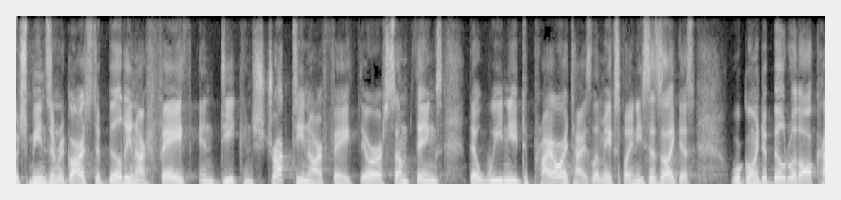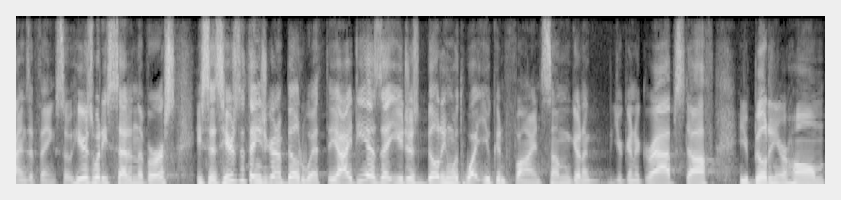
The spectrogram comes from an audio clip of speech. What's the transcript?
which means in regards to building our faith and deconstructing our faith, there are some things that we need to prioritize. Let me explain. He says it like this We're going to build with all kinds of things. So here's what he said in the verse. He says, Here's the things you're going to build with. The idea is that you're just building with what you can find. Some gonna, you're going to grab stuff, you're building your home.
